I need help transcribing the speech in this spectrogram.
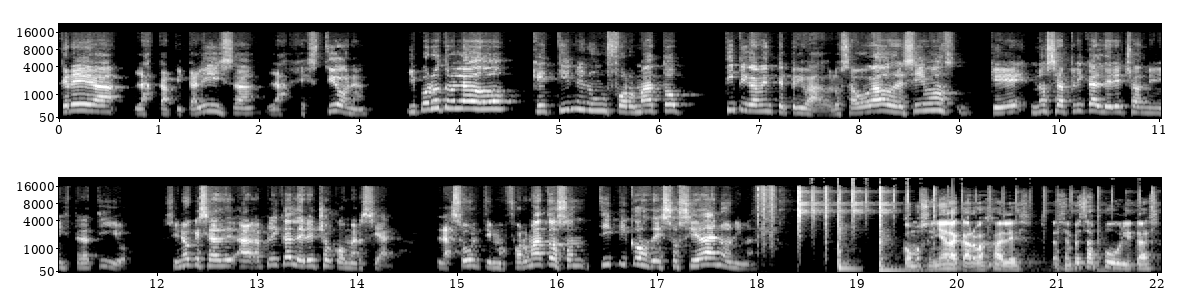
crea, las capitaliza, las gestiona. Y por otro lado, que tienen un formato típicamente privado. Los abogados decimos que no se aplica el derecho administrativo, sino que se aplica el derecho comercial. Los últimos formatos son típicos de sociedad anónima. Como señala Carvajales, las empresas públicas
